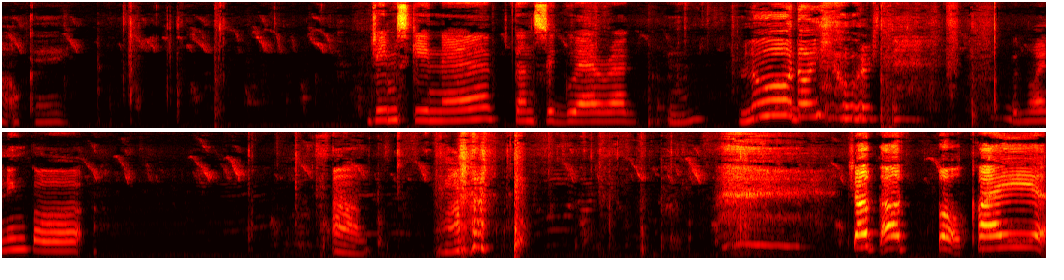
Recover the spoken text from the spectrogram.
Ah, okay. James Kenneth Cansiguera. Hmm? Lu, don't yours. Good morning po. Ah. Shout out po kay...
